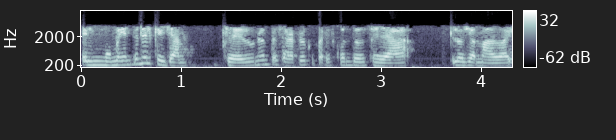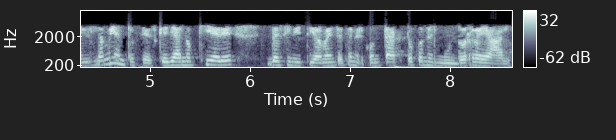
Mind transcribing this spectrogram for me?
El momento en el que ya se debe uno empezar a preocupar es cuando se da lo llamado aislamiento, que es que ya no quiere definitivamente tener contacto con el mundo real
